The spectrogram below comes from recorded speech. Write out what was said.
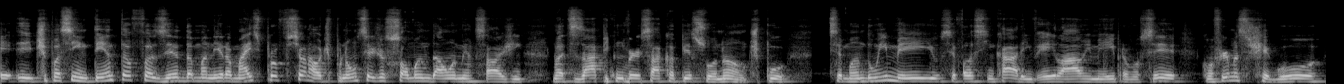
E, e, tipo assim, tenta fazer da maneira mais profissional. Tipo, não seja só mandar uma mensagem no WhatsApp e conversar com a pessoa, não. Tipo, você manda um e-mail, você fala assim, cara, enviei lá um e-mail pra você, confirma se chegou.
